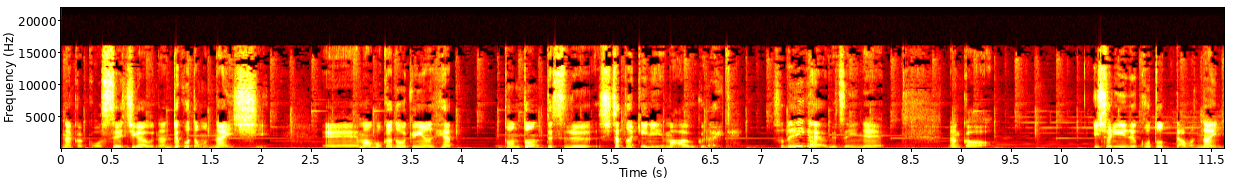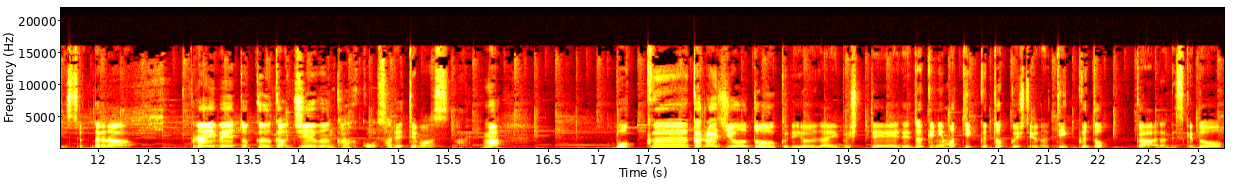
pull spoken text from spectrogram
ー、なんかこうすれ違うなんてこともないし、えー、まあ僕は同居人の部屋トントンってするした時にまあ会うぐらいで。それ以外は別にねなんか一緒にいることってあんまないんですよ。だからプライベート空間十分確保されてます、はい、まあ僕がラジオトークで夜ライブしてで時にも TikTok してるような TikToker なんですけど、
